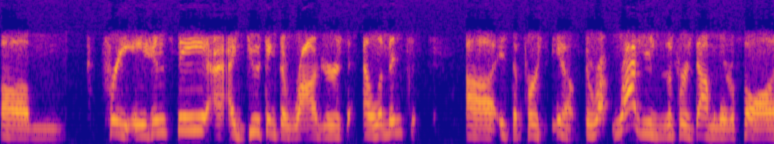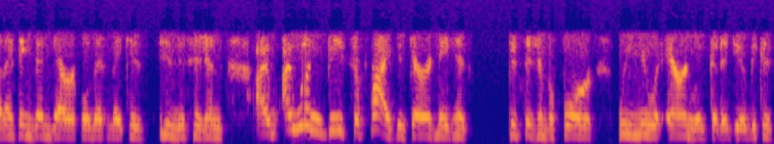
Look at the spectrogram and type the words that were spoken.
um, free agency. I, I do think the Rodgers element uh, is the first, you know, the Rodgers is the first domino to fall, and I think then Derek will then make his his decision. I I wouldn't be surprised if Derek made his decision before we knew what Aaron was going to do because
